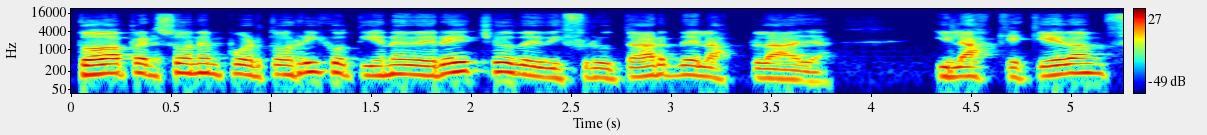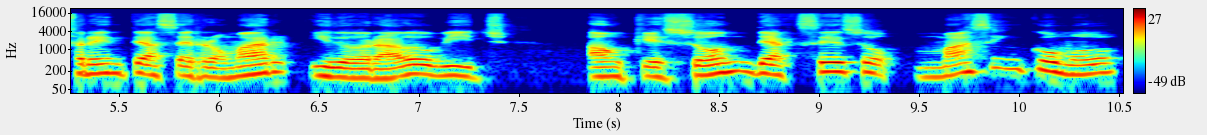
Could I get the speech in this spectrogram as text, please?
Toda persona en Puerto Rico tiene derecho de disfrutar de las playas y las que quedan frente a Cerro Mar y Dorado Beach, aunque son de acceso más incómodo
